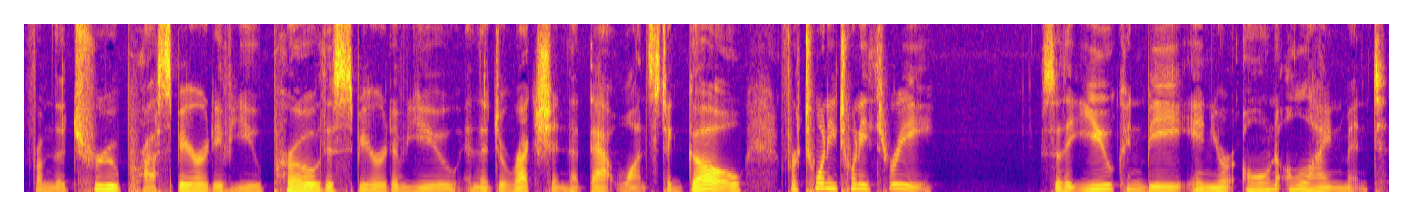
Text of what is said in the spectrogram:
from the true prosperity of you, pro the spirit of you, and the direction that that wants to go for 2023 so that you can be in your own alignment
